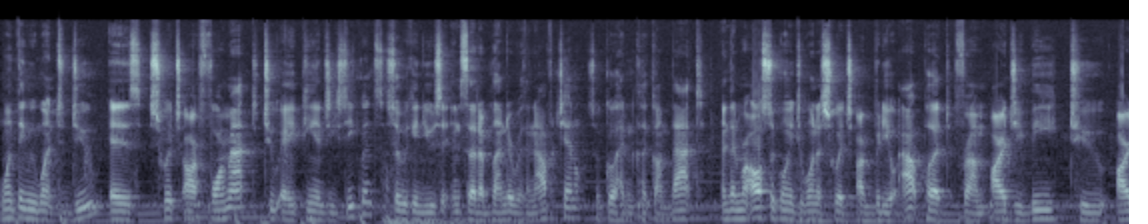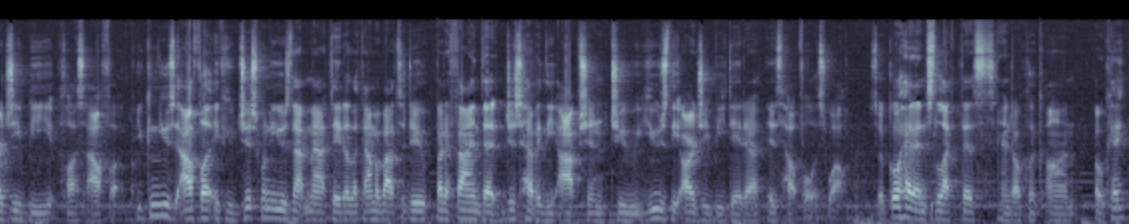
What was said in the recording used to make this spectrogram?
One thing we want to do is switch our format to a PNG sequence so we can use it inside of Blender with an alpha channel. So go ahead and click on that. And then we're also going to want to switch our video output from RGB to RGB plus alpha. You can use alpha if you just want to use that matte data like I'm about to do, but but I find that just having the option to use the RGB data is helpful as well. So go ahead and select this and I'll click on OK.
